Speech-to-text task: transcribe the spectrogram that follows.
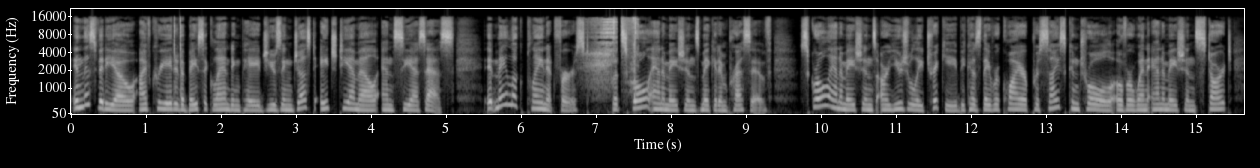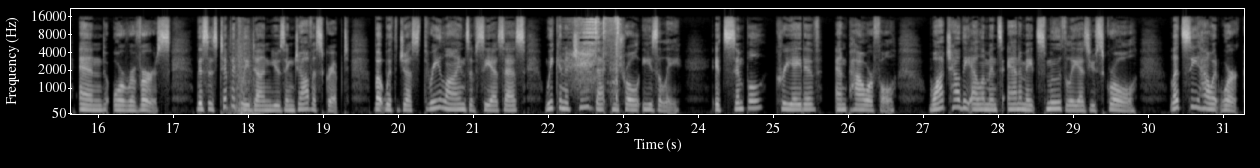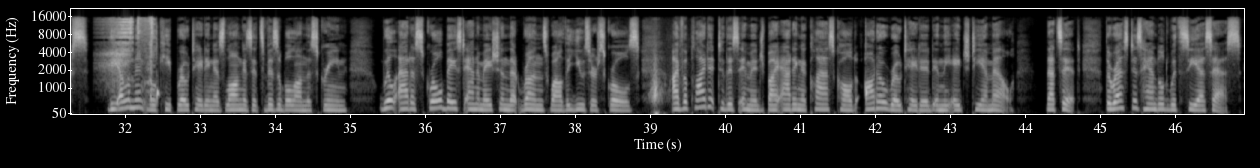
In this video, I've created a basic landing page using just HTML and CSS. It may look plain at first, but scroll animations make it impressive. Scroll animations are usually tricky because they require precise control over when animations start, end, or reverse. This is typically done using JavaScript, but with just three lines of CSS, we can achieve that control easily. It's simple, creative, and powerful. Watch how the elements animate smoothly as you scroll. Let's see how it works. The element will keep rotating as long as it's visible on the screen. We'll add a scroll-based animation that runs while the user scrolls. I've applied it to this image by adding a class called auto-rotated in the HTML. That's it. The rest is handled with CSS.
